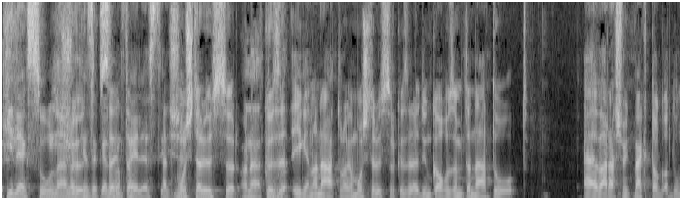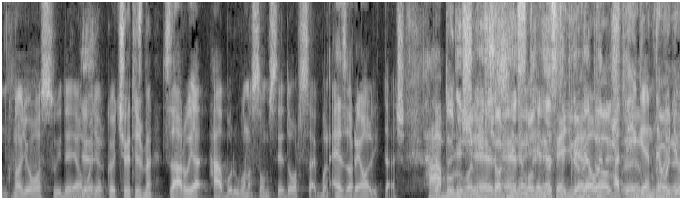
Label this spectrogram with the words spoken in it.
kinek szólnának Sőt, ezek, ezek a fejlesztések. Hát most először, a NATO közel, igen, a nato most először közeledünk ahhoz, amit a NATO elvárás, amit megtagadunk nagyon hosszú ideje a magyar költségvetésben. Zárójel, háború van a szomszéd országban. Ez a realitás. Háború van, és csak nem adunk fegyvert. Hát igen, de hogy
